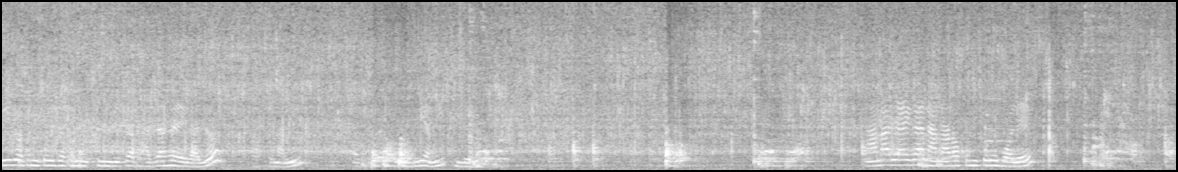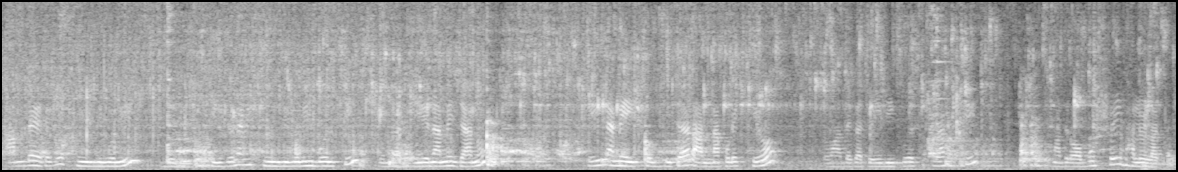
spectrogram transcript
এই রকম করে যখন চিংড়িটা ভাজা হয়ে গেল, তখন আমি কুড়ি আমি তুলে নেব। নানা জায়গায় নানা রকম করে বলে, আমরা এটাকে কুঁজি বলি। বলি সেই জন্য আমি বলেই বলছি, তোমরা যে নামে জানো, সেই নামে এই সবজিটা রান্না করে খেয়েও তোমাদের কাছে এই রিকোয়েস্ট রাখছি। তোমাদের অবশ্যই ভালো লাগবে।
